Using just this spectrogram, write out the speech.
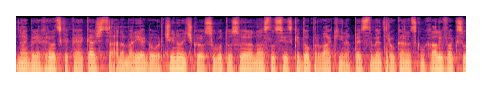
Najbolja hrvatska kajakašica Ana Marija Govorčinović koja je u subotu osvojila naslov svjetske do prvakinje na 500 metara u kanadskom Halifaxu,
